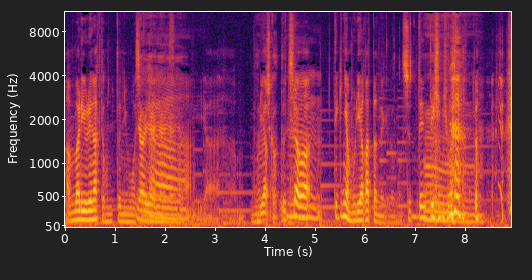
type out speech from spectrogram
あんまり売れなくて本当に申し訳ない。いやいやいやいや。うちらはうん。的には盛り上がったんだけども出店的には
